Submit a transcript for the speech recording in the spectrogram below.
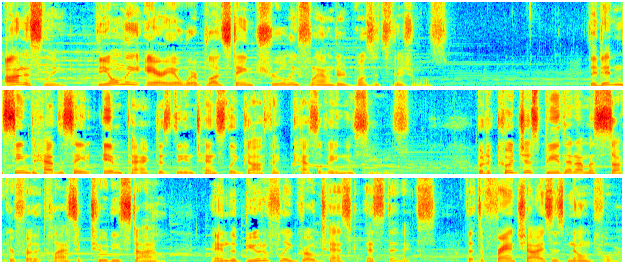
Honestly, the only area where Bloodstained truly floundered was its visuals. They didn't seem to have the same impact as the intensely gothic Castlevania series. But it could just be that I'm a sucker for the classic 2D style and the beautifully grotesque aesthetics that the franchise is known for.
